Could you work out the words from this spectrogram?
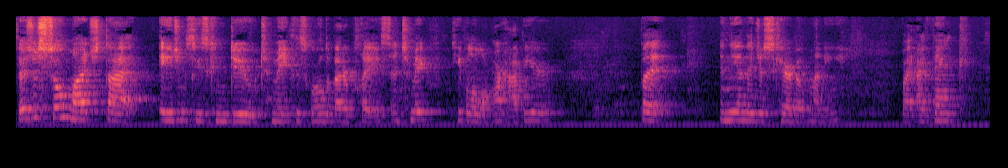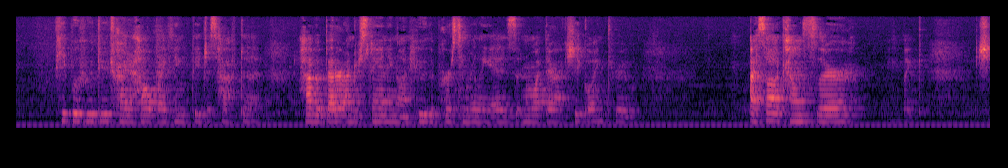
there's just so much that agencies can do to make this world a better place and to make people a lot more happier. But in the end, they just care about money. But I think people who do try to help, I think they just have to have a better understanding on who the person really is and what they're actually going through. I saw a counselor, like, she,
